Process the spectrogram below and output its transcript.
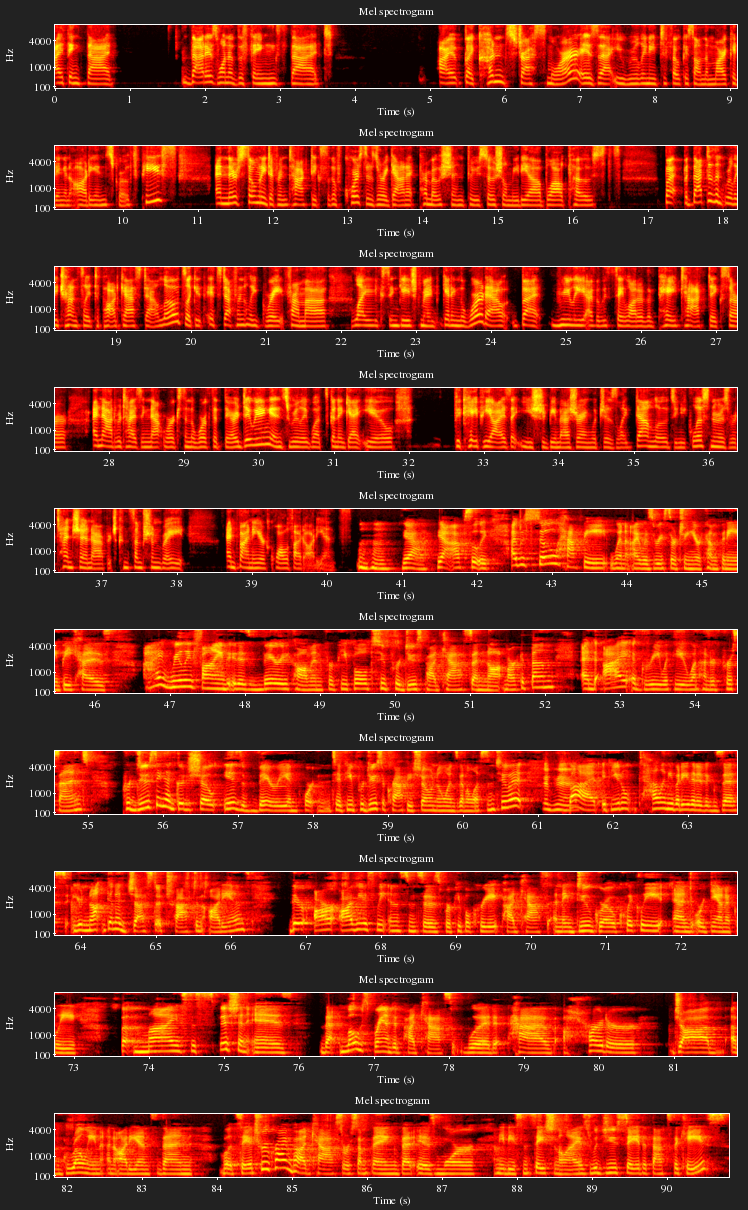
I think that that is one of the things that i like couldn't stress more is that you really need to focus on the marketing and audience growth piece. And there's so many different tactics. Like of course there's organic promotion through social media blog posts but but that doesn't really translate to podcast downloads like it, it's definitely great from a likes engagement getting the word out but really i would say a lot of the pay tactics are and advertising networks and the work that they're doing is really what's going to get you the KPIs that you should be measuring, which is like downloads, unique listeners, retention, average consumption rate, and finding your qualified audience. Mm-hmm. Yeah, yeah, absolutely. I was so happy when I was researching your company because I really find it is very common for people to produce podcasts and not market them. And I agree with you 100%. Producing a good show is very important. If you produce a crappy show, no one's going to listen to it. Mm-hmm. But if you don't tell anybody that it exists, you're not going to just attract an audience. There are obviously instances where people create podcasts and they do grow quickly and organically. But my suspicion is that most branded podcasts would have a harder job of growing an audience than let's say a true crime podcast or something that is more maybe sensationalized. Would you say that that's the case?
